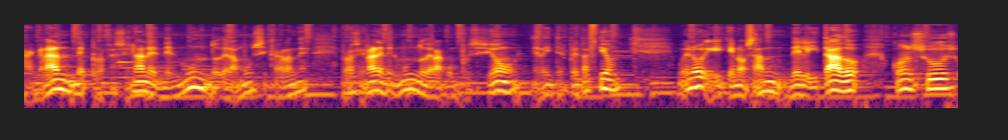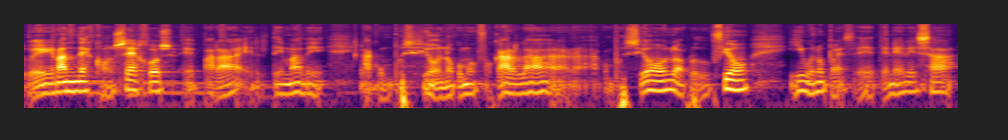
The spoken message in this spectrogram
a grandes profesionales del mundo de la música, grandes profesionales del mundo de la composición, de la interpretación bueno, y que nos han deleitado con sus eh, grandes consejos eh, para el tema de la composición, ¿no? Cómo enfocarla, la, composición, la producción y bueno, pues eh, tener esa,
